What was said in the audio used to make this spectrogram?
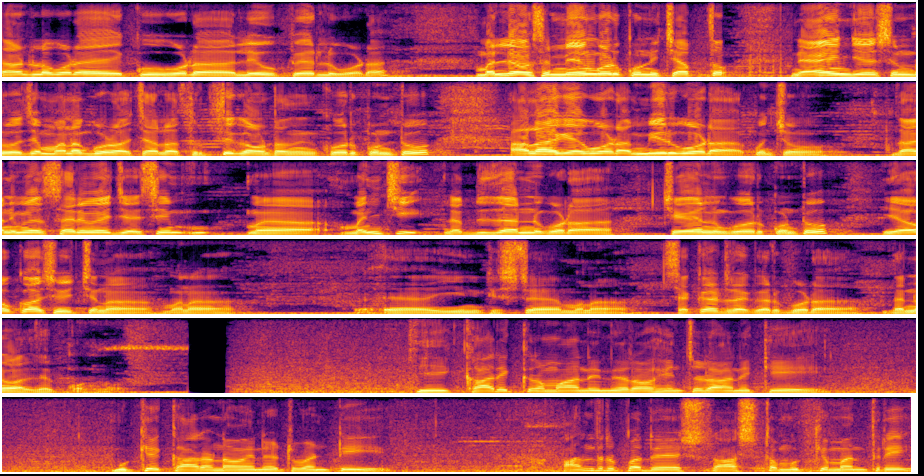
దాంట్లో కూడా ఎక్కువ కూడా లేవు పేర్లు కూడా. మళ్ళీ ఒకసారి మేము కూడా కొన్ని చెప్తాం. న్యాయం చేసిన రోజే మనకు కూడా చాలా తృప్తిగా ఉంటుందని కోరుకుంటూ అలాగే కూడా మీరు కూడా కొంచెం దాని మీద సర్వే చేసి మంచి లబ్ధిదారుని కూడా చేయాలని కోరుకుంటూ ఈ అవకాశం ఇచ్చిన మన ఈయనకి మన సెక్రటరీ గారు కూడా ధన్యవాదాలు చెప్పుకుంటున్నాం. ఈ కార్యక్రమాన్ని నిర్వహించడానికి ముఖ్య కారణమైనటువంటి ఆంధ్రప్రదేశ్ రాష్ట్ర ముఖ్యమంత్రి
